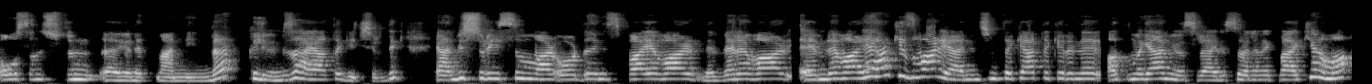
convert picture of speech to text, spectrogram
Oğuzhan Üstün e, yönetmenliğinde klibimizi hayata geçirdik. Yani bir sürü isim var orada. Hani Spaya var, Levere var, Emre var. Herkes var yani. Şimdi teker teker hani aklıma gelmiyor sırayla söylemek belki ama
